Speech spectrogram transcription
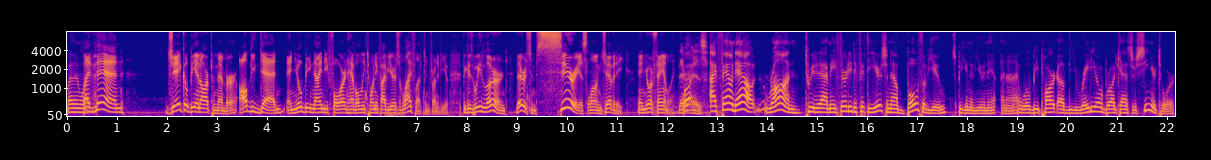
By then what? by then, Jake will be an ARP member. I'll be dead, and you'll be 94 and have only 25 years of life left in front of you. Because we learned there is some serious longevity in your family. There well, is. I found out, Ron tweeted at me 30 to 50 years from now, both of you, speaking of you and I, will be part of the Radio Broadcasters Senior Tour,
